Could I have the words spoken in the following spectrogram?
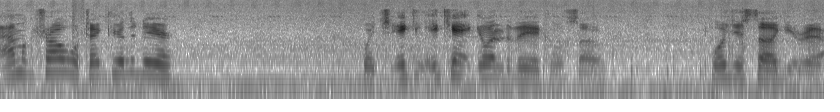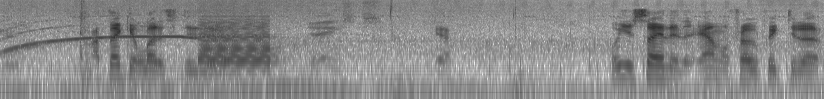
Animal control will take care of the deer. Which it, it can't go in the vehicle, so we'll just uh, get rid of it. I think it'll let us do that. Jesus. We'll just say that the animal control picked it up.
